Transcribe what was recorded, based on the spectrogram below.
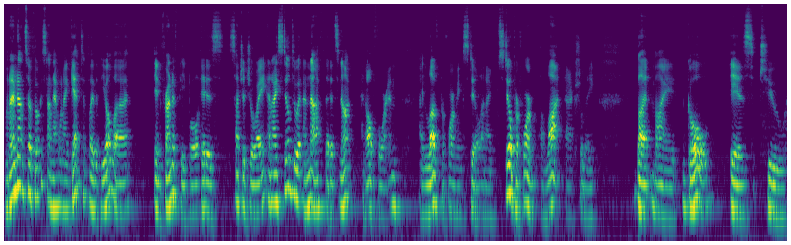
When I'm not so focused on that, when I get to play the viola in front of people, it is such a joy, and I still do it enough that it's not at all foreign. I love performing still, and I still perform a lot actually. But my goal is to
